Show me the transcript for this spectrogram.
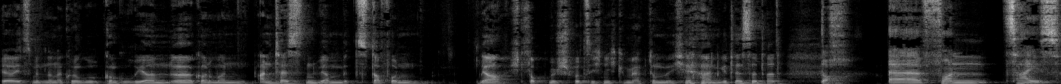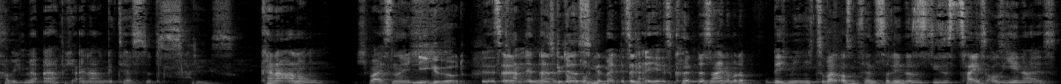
ja, jetzt miteinander konkur- konkurrieren, äh, konnte man antesten. Wir haben jetzt davon, ja, ich glaube, mich wird sich nicht gemerkt haben, welche er angetestet hat. Doch. Äh, von Zeiss habe ich mir habe ich eine angetestet. Zeiss? Keine Ahnung. Ich weiß nicht. Nie gehört. Es kann, Äh, es gibt doch, ja doch, das- Moment, es, kann, es könnte sein, aber da will ich mich nicht zu weit aus dem Fenster lehnen, dass es dieses Zeiss aus Jena ist.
